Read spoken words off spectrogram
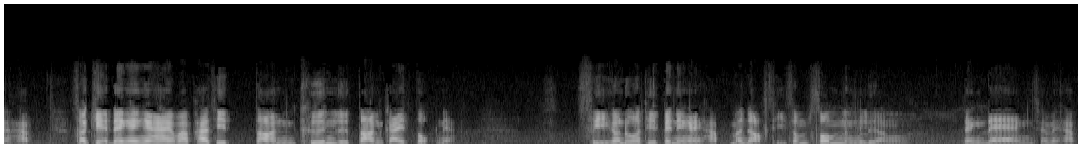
นะครับ สังเกตได้ง่าย ๆ ว่าพระอาทิตย์ตอนขึ้นหรือตอนใกล้ตกเนี่ย สีของดวงอาทิตย์เป็นยังไงครับ มันออกสีส้มๆเหลืองๆแดงๆใช่ไหมครับ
